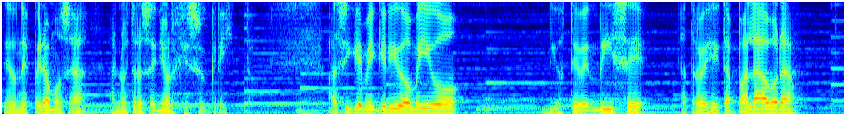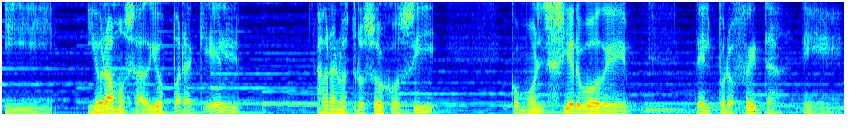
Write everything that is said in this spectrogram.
de donde esperamos a, nuestro Señor Jesucristo. Así que mi querido amigo, Dios te bendice a través de esta palabra y, oramos a Dios para que Él abra nuestros ojos, ¿sí? Como el siervo de, del profeta, eh,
